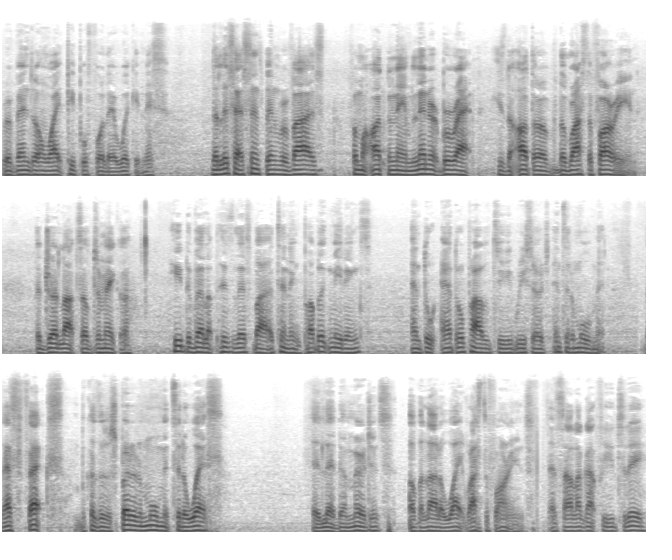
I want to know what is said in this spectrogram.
revenge on white people for their wickedness. The list has since been revised from an author named Leonard Barrett. He's the author of The Rastafarian, The Dreadlocks of Jamaica. He developed his list by attending public meetings and through anthropology research into the movement. That's facts because of the spread of the movement to the west. It led to the emergence of a lot of white Rastafarians. That's all I got for you today.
